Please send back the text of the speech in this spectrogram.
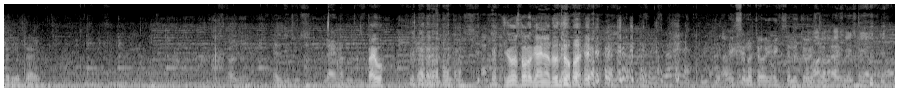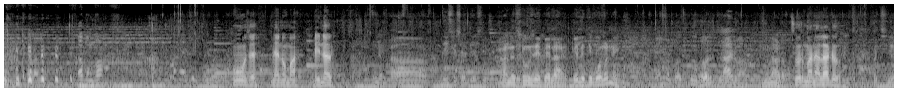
કરીએ ટ્રાય હેલ્ધી જ્યુસ ગાયના દૂધ ભાઈઓ જ્યુસ થોડો ગાયના દૂધનો હોય એકસો ને ચોવીસ એકસો ને ચોવીસ શું છે મેનુમાં ડિનર દેશી છે દેશી આને શું છે પહેલા પહેલેથી બોલો ને લાડવા લાડવા ચૂરમાના લાડુ પછી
